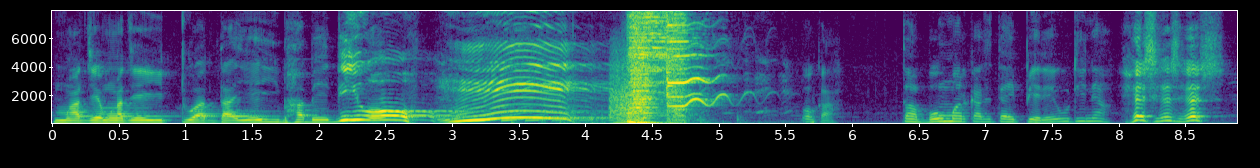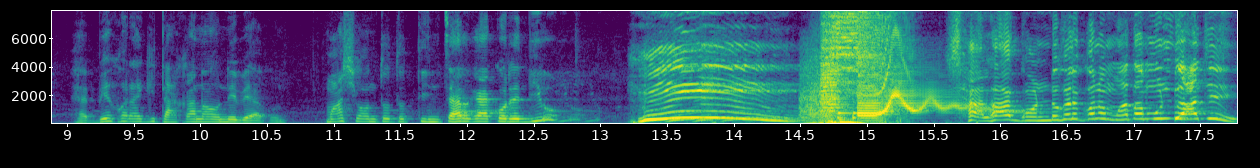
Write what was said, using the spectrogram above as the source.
মাঝে মাঝে একটু আড্ডা এইভাবে দিও। হুম। ওকা। তা বৌমার কাছে তাই পেরে উঠি না। হেস হেস হেস। হ্যাঁ বেখরা কি টাকা নাও নেবে এখন। মাসে অন্তত তিন চার গা করে দিও। হুম। শালা গন্ডগোলে কোনো মাথা মুন্ডু আছে?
